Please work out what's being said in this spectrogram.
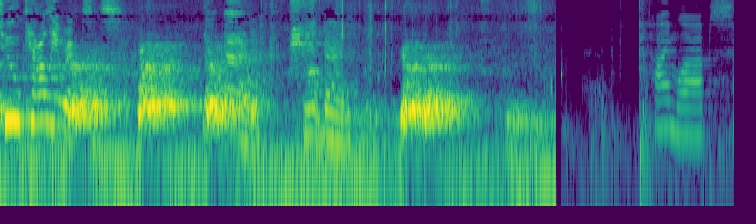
two Calyrexes. Not bad. Not bad. Time lapse.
